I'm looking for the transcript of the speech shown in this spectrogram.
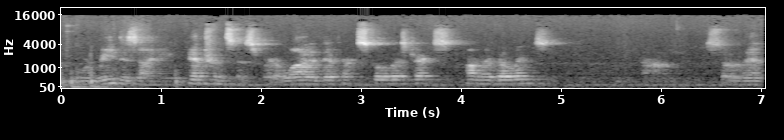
or redesigning entrances for a lot of different school districts on their buildings um, so that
